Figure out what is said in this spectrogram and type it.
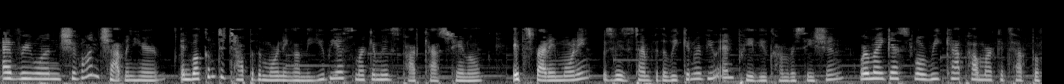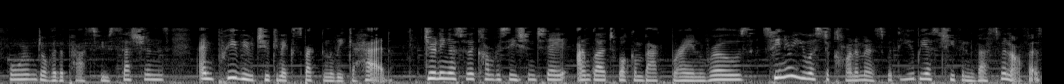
Hi everyone, Shiavon Chatman here, and welcome to Top of the Morning on the UBS Market Moves podcast channel. It's Friday morning, which means it's time for the weekend review and preview conversation, where my guest will recap how markets have performed over the past few sessions and preview what you can expect in the week ahead. Joining us for the conversation today, I'm glad to welcome back Brian Rose, Senior U.S. Economist with the UBS Chief Investment Office.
